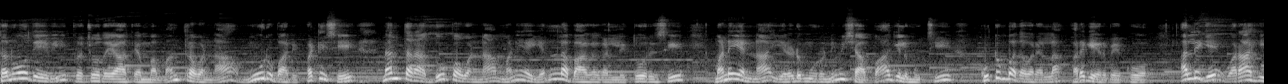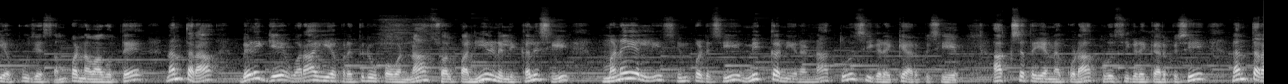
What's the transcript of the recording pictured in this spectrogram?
ತನೋದೇವಿ ಪ್ರಚೋದಯಾತ್ ಎಂಬ ಮಂತ್ರವನ್ನ ಮೂರು ಬಾರಿ ಪಠಿಸಿ, ನಂತರ ಧೂಪವನ್ನ ಮನೆಯ ಎಲ್ಲ ಭಾಗಗಳಲ್ಲಿ ತೋರಿಸಿ, ಮನೆಯನ್ನ ಎರಡು ಮೂರು ನಿಮಿಷ ಬಾಗಿಲು ಮುಚ್ಚಿ ಕುಟುಂಬದವರೆಲ್ಲ ಹೊರಗೆ ಇರಬೇಕು. ಅಲ್ಲಿಗೆ ವರಾಹಿಯ ಪೂಜೆ ಸಂಪನ್ನವಾಗುತ್ತೆ. ನಂತರ ಬೆಳಿಗ್ಗೆ ವರಾಹಿಯ ಪ್ರತಿರೂಪವನ್ನ ಸ್ವಲ್ಪ ನೀರಿನಲ್ಲಿ ಕಲಿಸಿ, ಮನೆಯಲ್ಲಿ ಸಿಂಪಡಿಸಿ ಮಿಕ್ಕ ನೀರನ್ನ ತುಳಸಿ ಗಿಡಕ್ಕೆ ಅರ್ಪಿಸಿ. ಅಕ್ಷತೆಯನ್ನು ಕೂಡ ತುಳಸಿ ಗಿಡಕ್ಕೆ ಅರ್ಪಿಸಿ, ನಂತರ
